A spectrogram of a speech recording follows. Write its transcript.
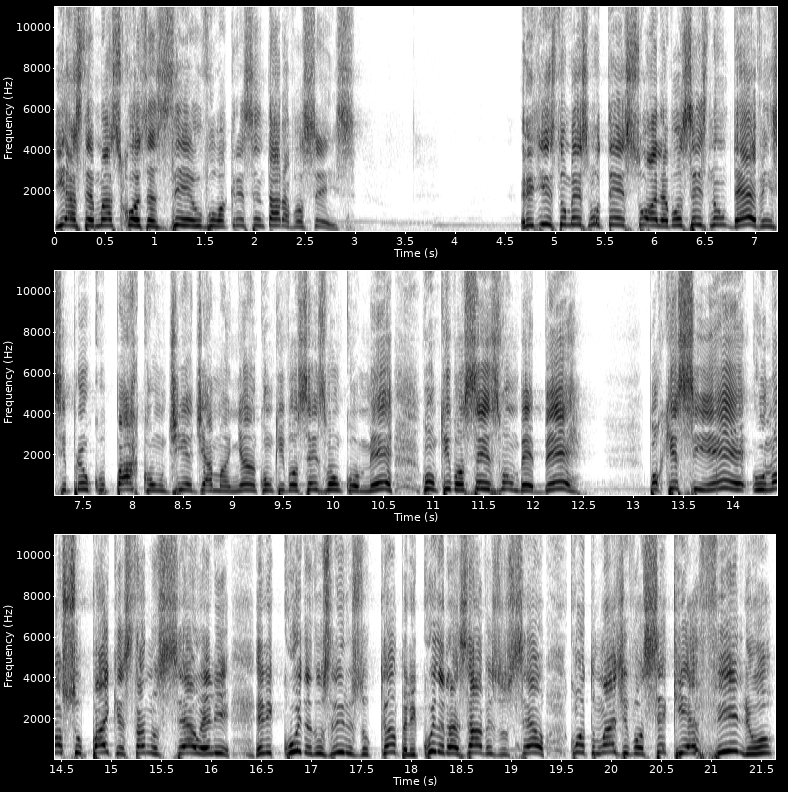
e as demais coisas eu vou acrescentar a vocês. Ele diz no mesmo texto: Olha, vocês não devem se preocupar com o dia de amanhã, com o que vocês vão comer, com o que vocês vão beber. Porque se é, o nosso Pai que está no céu, ele, ele cuida dos lírios do campo, Ele cuida das aves do céu, quanto mais de você que é filho,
